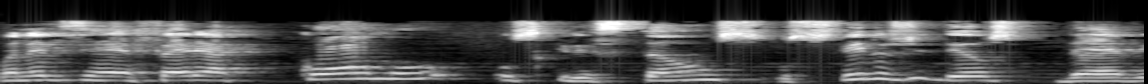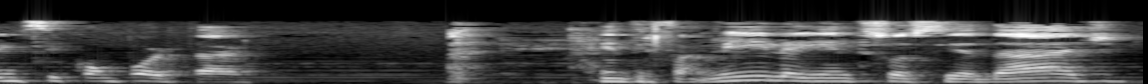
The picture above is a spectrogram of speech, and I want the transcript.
quando ele se refere a como os cristãos, os filhos de Deus, devem se comportar entre família e entre sociedade.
